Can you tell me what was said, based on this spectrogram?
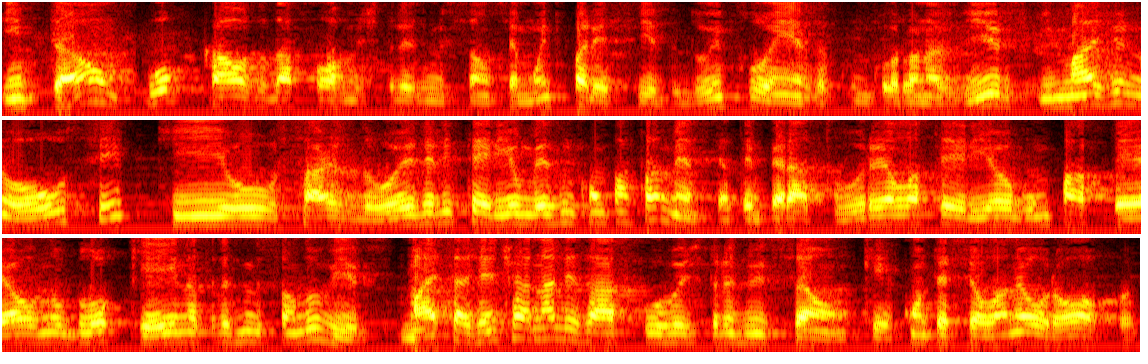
Então, por causa da forma de transmissão ser muito parecida do influenza com o coronavírus, imaginou-se que o SARS-2 ele teria o mesmo comportamento, que a temperatura ela teria algum papel no bloqueio na transmissão do vírus. Mas se a gente analisar as curvas de transmissão que aconteceu lá na Europa,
